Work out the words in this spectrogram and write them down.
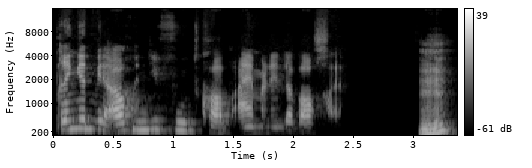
bringen wir auch in die Food Corp einmal in der Woche. Mhm.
